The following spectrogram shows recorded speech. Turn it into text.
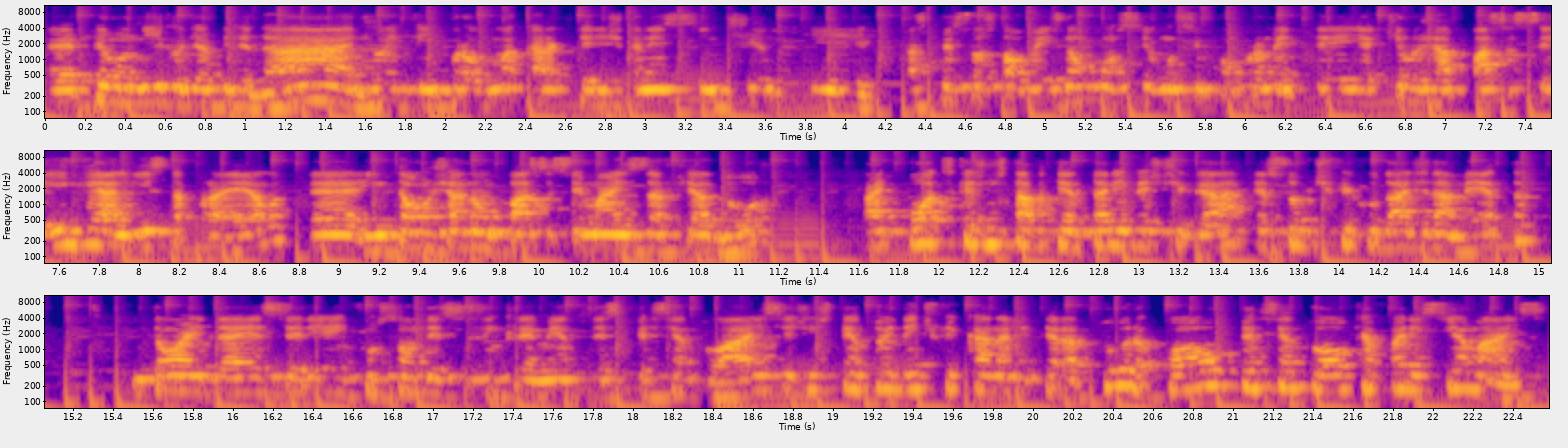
é, pelo nível de habilidade, ou enfim, por alguma característica nesse sentido que as pessoas talvez não consigam se comprometer e aquilo já passa a ser irrealista para ela, é, então já não passa a ser mais desafiador. A hipótese que a gente estava tentando investigar é sobre dificuldade da meta, então, a ideia seria, em função desses incrementos, desses percentuais, e a gente tentou identificar na literatura qual o percentual que aparecia mais.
